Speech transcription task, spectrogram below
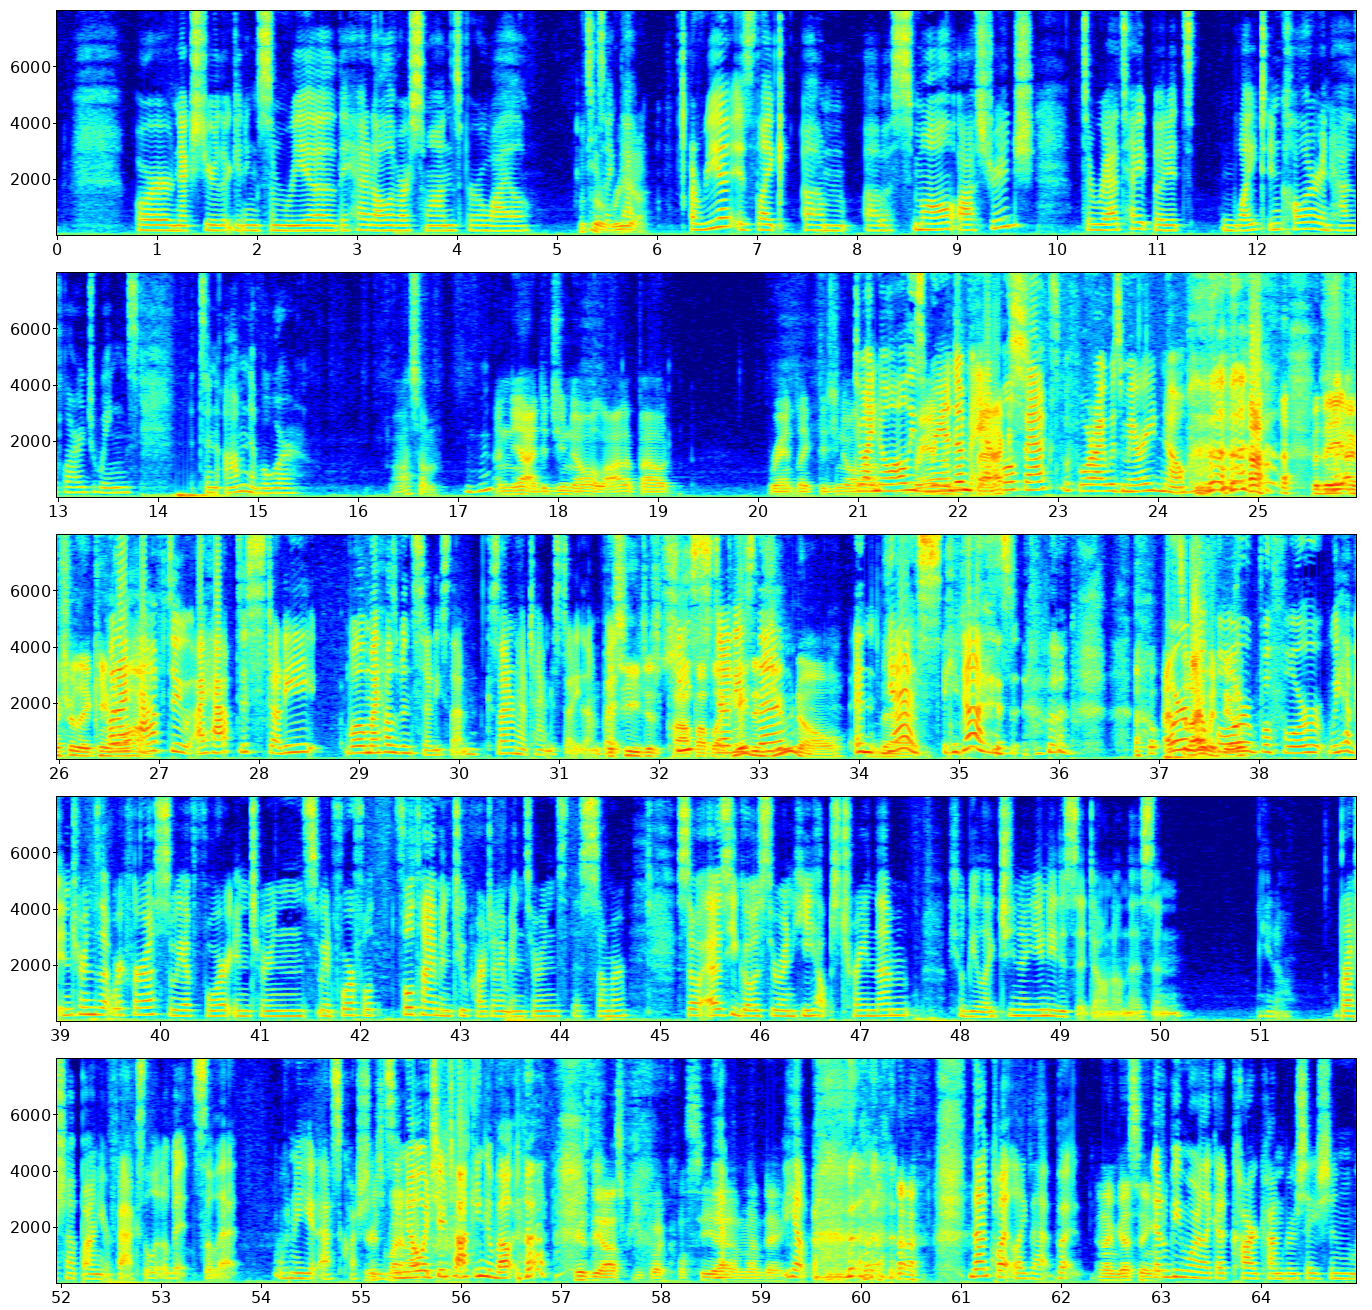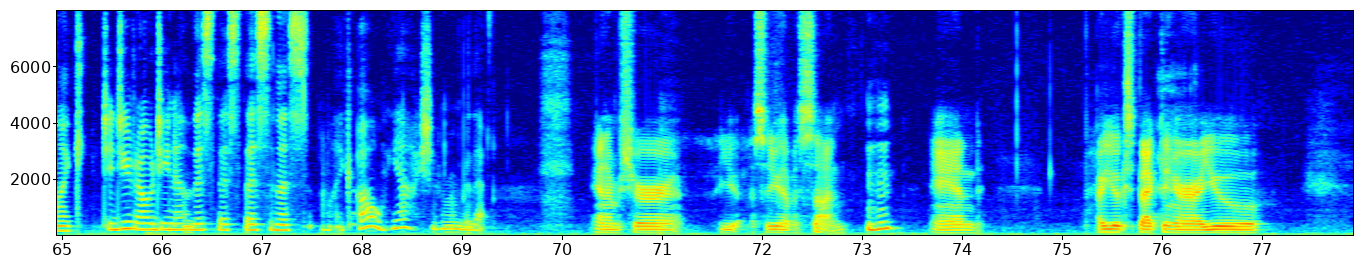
or next year they're getting some rhea. They had all of our swans for a while. what's a like rhea? that. A rhea is like um, a small ostrich. It's a ratite, but it's white in color and has large wings. It's an omnivore. Awesome. Mm-hmm. And yeah, did you know a lot about rant? Like, did you know? A Do I know all these random, animal facts before I was married? No. But they, I'm sure they came but I have to. I have to study Well, my husband studies them because I don't have time to study them. But Does he just pop up like, "Hey, studies did you know?" And that-" yes, he does. that's or what I would before do. before we have interns that work for us, so we have four interns. We had four full full time and two part time interns this summer. So as he goes through and he helps train them, he'll be like, Gina, you need to sit down on this and you know brush up on your facts a little bit so that when we get asked questions, you know op- what you're talking about. Here's the ostrich book. We'll see you Yep. on Monday. yep, not quite like that, but And I'm guessing it'll be more like a car conversation. Like, did you know, Gina, this, this, this, and this? I'm like, oh yeah, I should remember that. and I'm sure you. So you have a son, Mhm. and are you expecting, or are you?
